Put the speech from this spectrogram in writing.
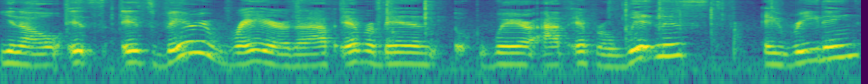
You know, it's it's very rare that I've ever been where I've ever witnessed a reading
